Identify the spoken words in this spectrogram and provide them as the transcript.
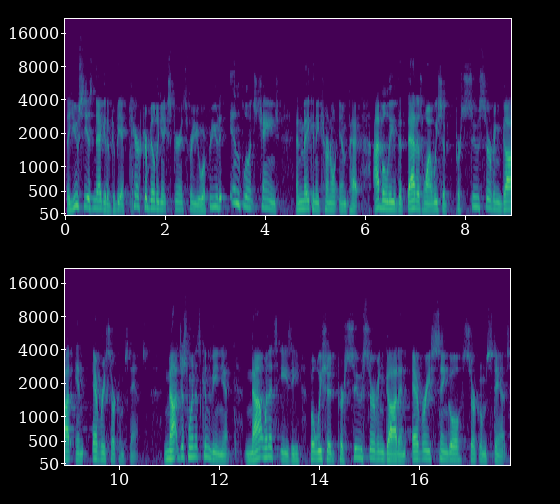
that you see as negative to be a character building experience for you or for you to influence change and make an eternal impact? I believe that that is why we should pursue serving God in every circumstance. Not just when it's convenient, not when it's easy, but we should pursue serving God in every single circumstance.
